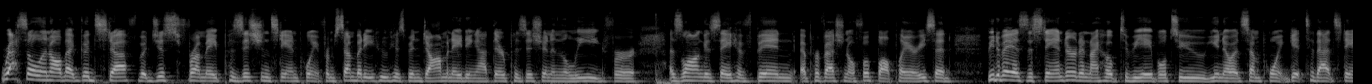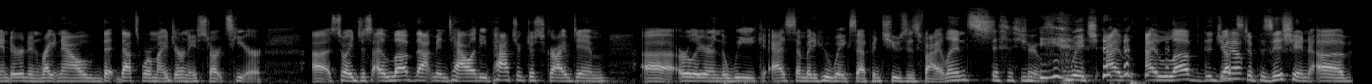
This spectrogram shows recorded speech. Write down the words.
wrestle and all that good stuff. But just from a position standpoint, from somebody who has been dominating at their position in the league for as long as they have have been a professional football player. He said, Vita Vea is the standard, and I hope to be able to, you know, at some point get to that standard. And right now, that, that's where my journey starts here. Uh, so I just I love that mentality. Patrick described him uh, earlier in the week as somebody who wakes up and chooses violence. This is true. Which I I loved the juxtaposition of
